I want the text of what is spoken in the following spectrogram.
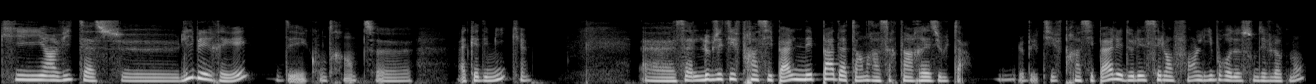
qui invite à se libérer des contraintes euh, académiques. Euh, L'objectif principal n'est pas d'atteindre un certain résultat. L'objectif principal est de laisser l'enfant libre de son développement,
